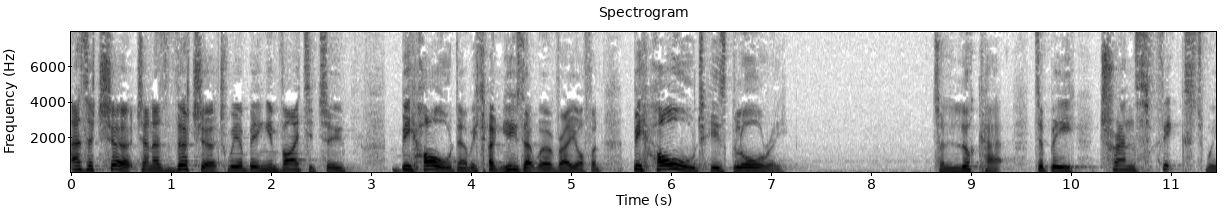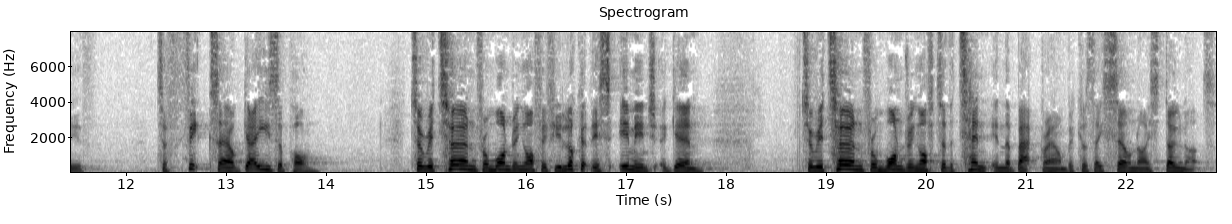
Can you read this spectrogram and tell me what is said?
As a church and as the church, we are being invited to behold, now we don't use that word very often, behold his glory, to look at, to be transfixed with, to fix our gaze upon to return from wandering off, if you look at this image again, to return from wandering off to the tent in the background because they sell nice donuts.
